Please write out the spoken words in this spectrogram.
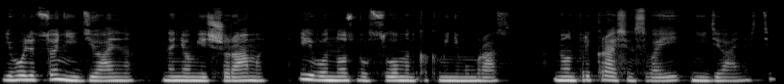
Его лицо не идеально, на нем есть шрамы, и его нос был сломан как минимум раз, но он прекрасен в своей неидеальности.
